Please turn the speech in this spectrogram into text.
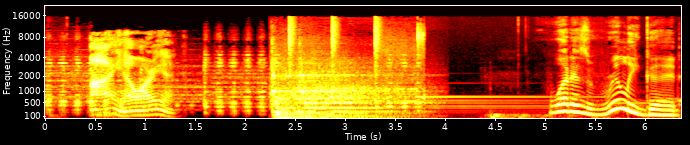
Hi, how are you? what is really good.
